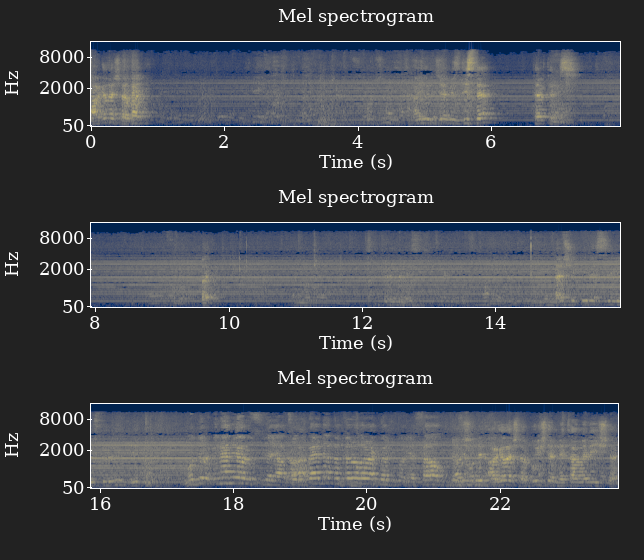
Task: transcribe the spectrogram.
Arkadaşlar bak. Kaydedeceğimiz liste tertemiz. Bak. Her şekliyle size gösterelim ki Müdürüm inanıyoruz size ya. Çocuklardan doktor olarak gördük oraya. Sağ olun. Ya şimdi arkadaşlar bu işler netameli işler.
